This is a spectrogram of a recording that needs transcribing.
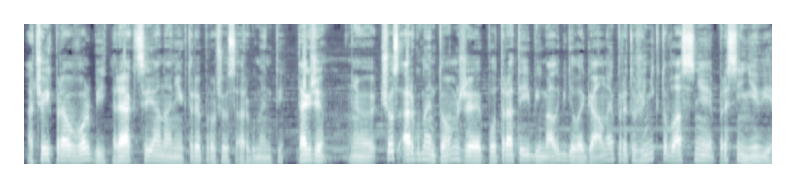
A čo ich právo voľby? Reakcia na niektoré pro-choice argumenty. Takže čo s argumentom, že potraty by mali byť legálne, pretože nikto vlastne presne nevie,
